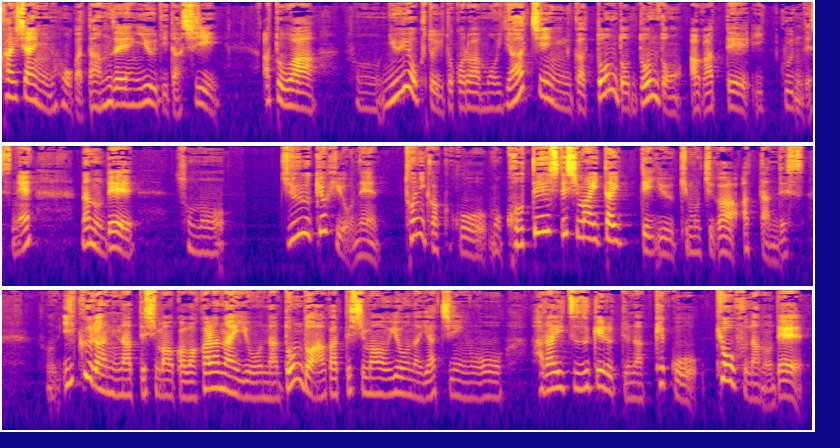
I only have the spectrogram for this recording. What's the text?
会社員の方が断然有利だし、あとは、そのニューヨークというところはもう家賃がどんどんどんどん上がっていくんですね。なので、その、住居費をね、とにかくこう、もう固定してしまいたいっていう気持ちがあったんです。いくらになってしまうかわからないような、どんどん上がってしまうような家賃を払い続けるっていうのは結構恐怖なので、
